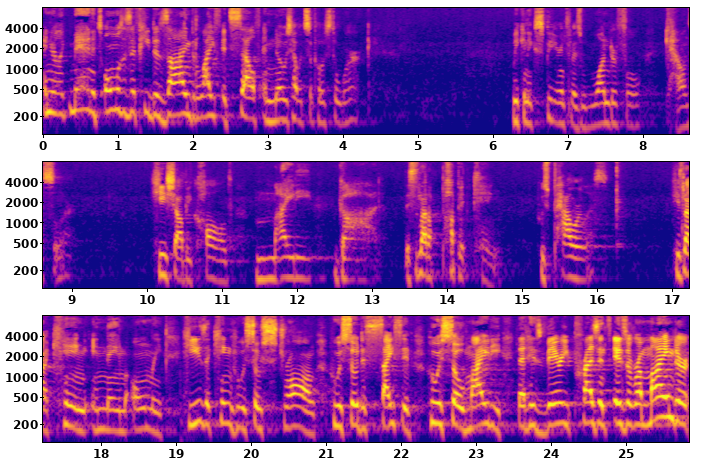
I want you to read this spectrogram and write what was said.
And you're like, man, it's almost as if he designed life itself and knows how it's supposed to work. We can experience him as wonderful counselor. He shall be called mighty God. This is not a puppet king who's powerless. He's not a king in name only. He is a king who is so strong, who is so decisive, who is so mighty that his very presence is a reminder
